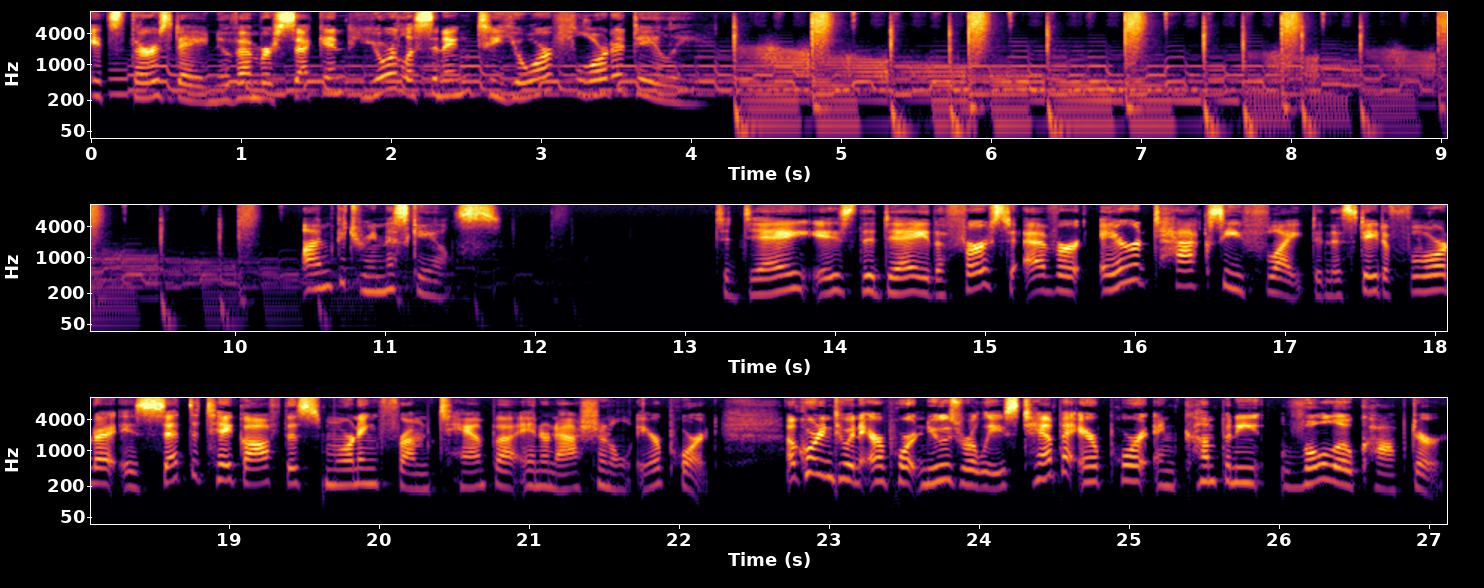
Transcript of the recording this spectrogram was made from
It's Thursday, November 2nd. You're listening to Your Florida Daily. I'm Katrina Scales. Today is the day the first ever air taxi flight in the state of Florida is set to take off this morning from Tampa International Airport. According to an airport news release, Tampa Airport and company Volocopter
